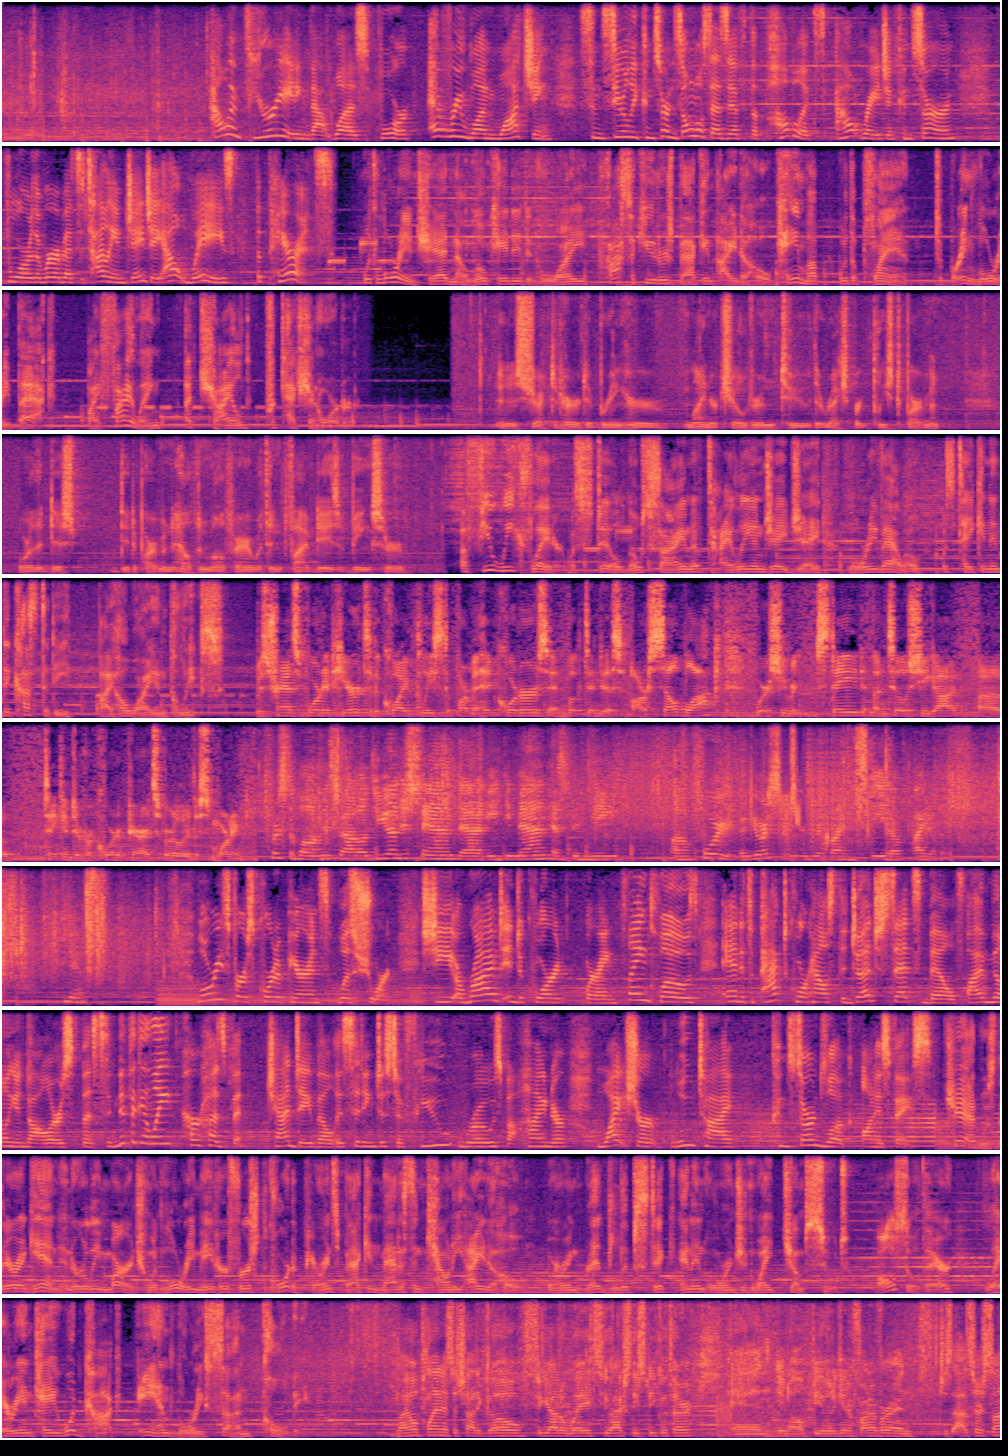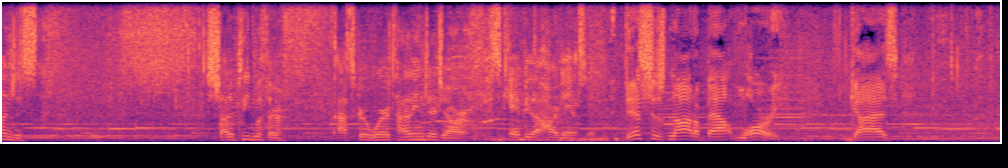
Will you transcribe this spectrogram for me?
How infuriating that was for everyone watching, sincerely concerned. It's almost as if the public's outrage and concern for the whereabouts of Tylee and JJ outweighs the parents. With Lori and Chad now located in Hawaii, prosecutors back in Idaho came up with a plan to bring Lori back by filing a child protection order. It instructed her to bring her minor children to the Rexburg Police Department or the, dis- the Department of Health and Welfare within five days of being served. A few weeks later, with still no sign of Tylee and JJ, Lori Vallow was taken into custody by Hawaiian police was transported here to the Kauai Police Department headquarters and booked into our cell block, where she re- stayed until she got uh, taken to her court appearance earlier this morning. First of all, Ms. Vallow, do you understand that a demand has been made uh, for your surrender by the state of Idaho? Yes. Lori's first court appearance was short. She arrived into court wearing plain clothes, and it's a packed courthouse. The judge sets bail $5 million, but significantly, her husband, Chad Daybell, is sitting just a few rows behind her, white shirt, blue tie, concerned look on his face. Chad was there again in early March when Lori made her first court appearance back in Madison County, Idaho, wearing red lipstick and an orange and white jumpsuit. Also there, Larry and Kay Woodcock, and Lori's son, Colby. My whole plan is to try to go figure out a way to actually speak with her and, you know, be able to get in front of her and just ask her son, just, just try to plead with her. Ask her where Tylee and JJ are. This can't be that hard to answer. This is not about Lori. Guys,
